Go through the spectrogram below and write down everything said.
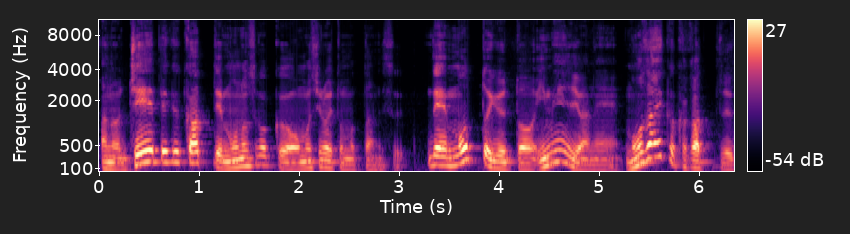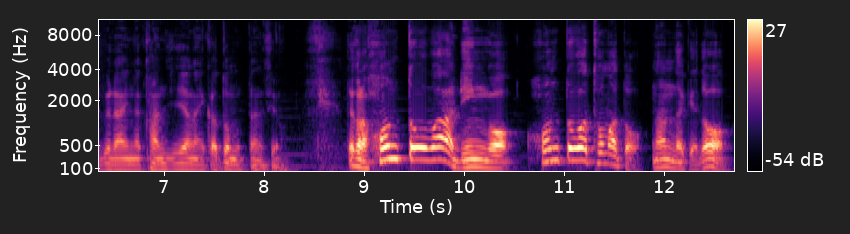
あの JPEG 化ってものすごく面白いと思ったんです。でもっと言うとイメージはねモザイクかかってるぐらいな感じじゃないかと思ったんですよ。だから本当はリンゴ本当はトマトなんだけど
